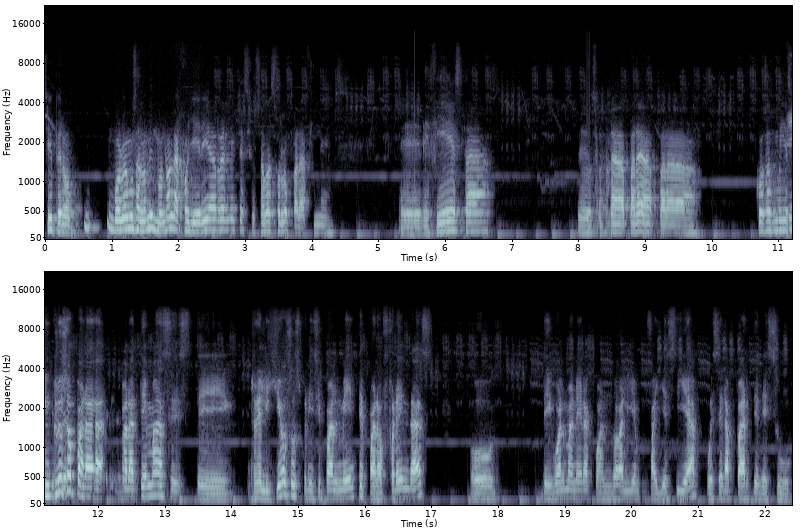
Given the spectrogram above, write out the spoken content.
Sí, pero volvemos a lo mismo, ¿no? La joyería realmente se usaba solo para fines eh, de fiesta, eh, o sea, para, para, para cosas muy Incluso para, para temas este, religiosos principalmente, para ofrendas o de igual manera cuando alguien fallecía, pues era parte de su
